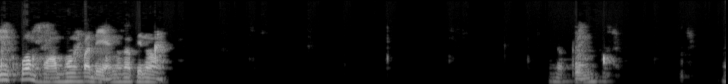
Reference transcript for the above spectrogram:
มีความหอมของปลาแดงนะครับพี่น้องครับผมอ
